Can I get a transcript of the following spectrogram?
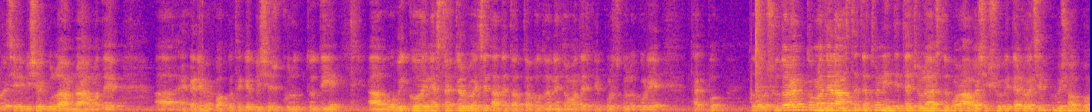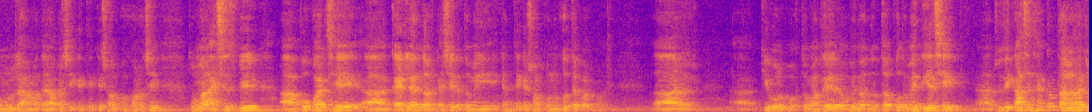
রয়েছে, এই বিষয়গুলো আমরা আমাদের একাডেমির পক্ষ থেকে বিশেষ গুরুত্ব দিয়ে অভিজ্ঞ ইনস্ট্রাক্টর রয়েছে, তাদের তত্ত্বাবধানে তোমাদেরকে কোর্সগুলো করিয়ে থাকব। তো সুতরাং তোমরা যারা আসতে চাচ্ছ, নিন্দিতে চলে আসতে পারো, আবাসিক সুবিধা রয়েছে, খুবই স্বল্প মূল্যে আমাদের আবাসিক থেকে স্বল্প খরচে। তোমার আইসিএসবির প্রপার যে গাইডলাইন দরকার, সেটা তুমি এখান থেকে সম্পূর্ণ করতে পারবে। আর কি বলব, তোমাদের অভিনন্দন তো প্রথমে দিয়েছি। যদি কাছে থাকতাম তাহলে হয়তো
